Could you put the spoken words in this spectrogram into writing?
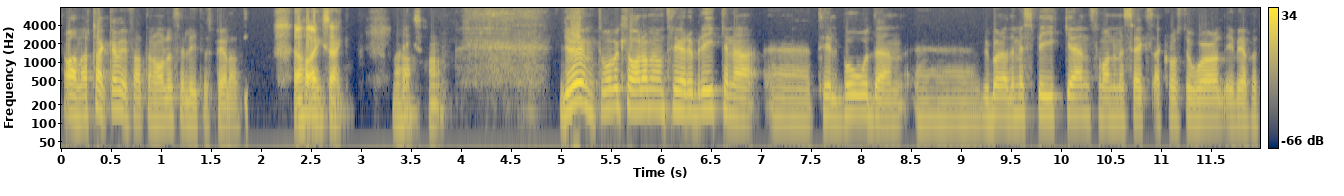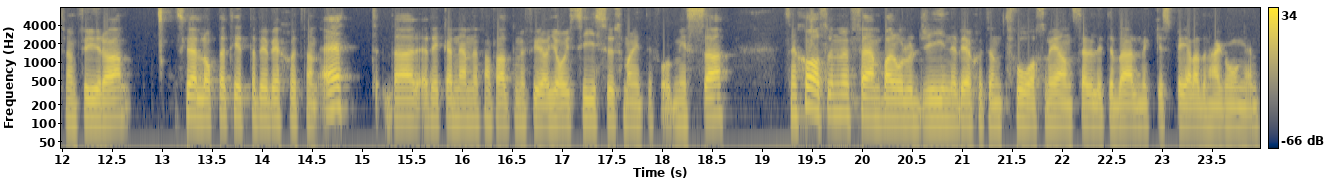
Och annars tackar vi för att den håller sig lite spelad. Ja, exakt. Aha, exakt. Grymt, då var vi klara med de tre rubrikerna eh, till Boden. Eh, vi började med spiken som var nummer 6, Across the World i V754. Skrälloppet hittar vi i V751 där Rickard nämner framförallt nummer 4, Joy Sisu som man inte får missa. Sen chasade nummer fem, Barolo Gini V72 som vi anser är lite väl mycket spelad den här gången.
